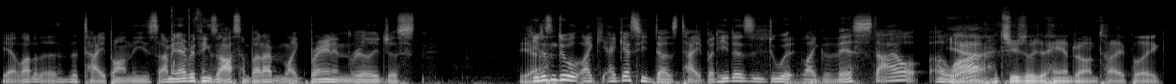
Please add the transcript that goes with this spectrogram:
Yeah, a lot of the the type on these. I mean, everything's awesome, but I'm like Brandon really just Yeah. he doesn't do it like I guess he does type, but he doesn't do it like this style a lot. Yeah, lot. it's usually the hand drawn type, like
